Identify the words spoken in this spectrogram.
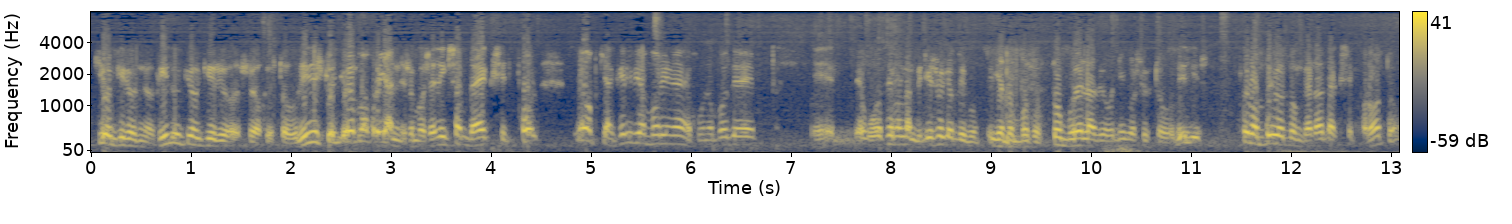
και ο κύριος Νεοφίδου και ο κύριος Χριστοδουλίδη και ο κύριος Μαυρογιάννης. Όμως έδειξαν τα exit poll με όποια ακρίβεια μπορεί να έχουν. Οπότε ε, εγώ θέλω να μιλήσω για, το, για τον ποσοστό που έλαβε ο Νίκος Χριστοδουλίδη, τον οποίο τον κατάταξε πρώτο,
